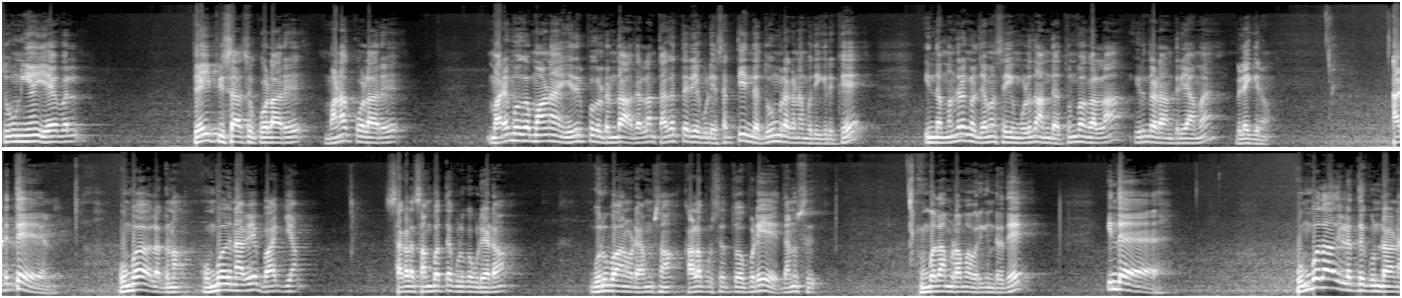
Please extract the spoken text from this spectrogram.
சூனியம் ஏவல் பேய் பிசாசு கோளாறு மனக்கோளாறு மறைமுகமான எதிர்ப்புகள் இருந்தால் அதெல்லாம் தகத்தெறியக்கூடிய சக்தி இந்த தூம்ர கணபதிக்கு இருக்குது இந்த மந்திரங்கள் ஜபம் செய்யும் பொழுது அந்த துன்பங்கள்லாம் இருந்தடான்னு தெரியாமல் விளைக்கிறோம் அடுத்து ஒன்பதாவது லக்னம். ஒம்பதுனாவே பாக்கியம். சகல சம்பத்தை கொடுக்கக்கூடிய இடம். குருபானோட அம்சம் காலபுருஷத்துவப்படி தனுசு. ஒன்பதாம் இடமாக வருகின்றது. இந்த ஒன்பதாவது இடத்துக்கு உண்டான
